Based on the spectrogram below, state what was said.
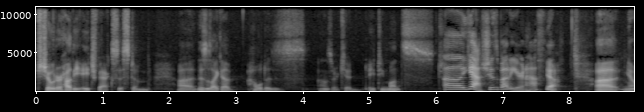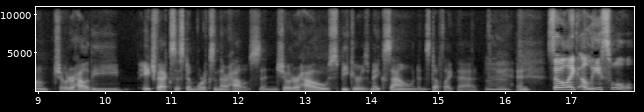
showed her how the HVAC system. Uh, this is like a how old is how old her kid? Eighteen months. Uh yeah, she's about a year and a half. Yeah. Uh, you know, showed her how the HVAC system works in their house and showed her how speakers make sound and stuff like that. And So like Elise will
